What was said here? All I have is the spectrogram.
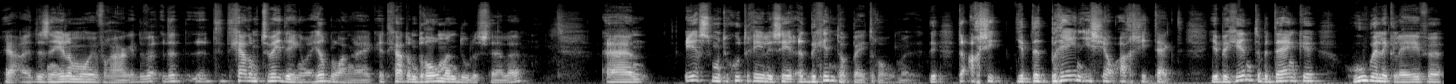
Ja, het is een hele mooie vraag. Het, het, gaat om twee dingen, heel belangrijk. Het gaat om dromen en doelen stellen. En eerst moet je goed realiseren, het begint ook bij dromen. De, de archi- je, het brein is jouw architect. Je begint te bedenken, hoe wil ik leven?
